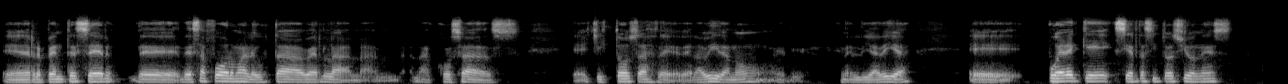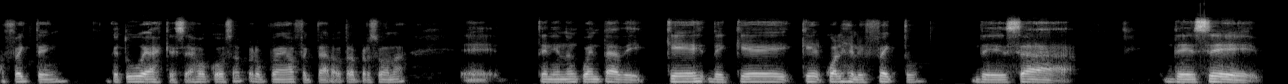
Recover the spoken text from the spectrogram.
eh, de repente ser de, esa forma, le gusta ver las cosas eh, chistosas de, la vida, ¿no? en el día a día. Eh, puede que ciertas situaciones afecten, que tú veas que sea jocosa, pero pueden afectar a otra persona teniendo en cuenta de qué, de qué, qué, cuál es el efecto de esa, de ese,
